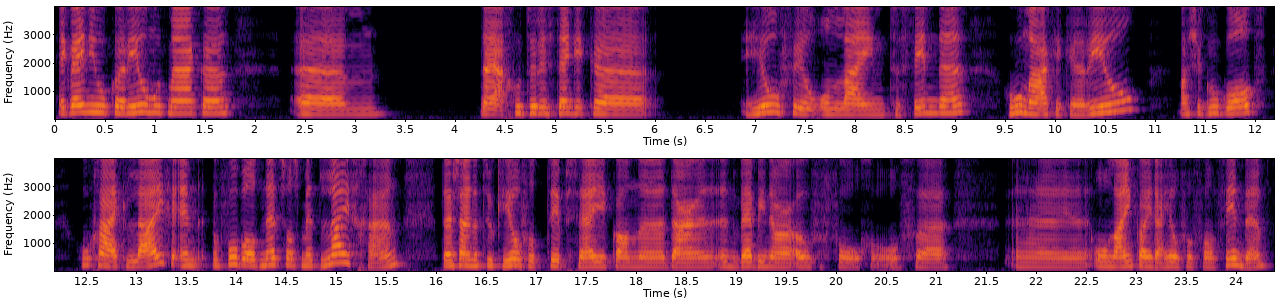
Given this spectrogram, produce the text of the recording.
Ik weet niet hoe ik een reel moet maken. Um, nou ja, goed, er is denk ik uh, heel veel online te vinden. Hoe maak ik een reel? Als je googelt, hoe ga ik live? En bijvoorbeeld net zoals met live gaan, daar zijn natuurlijk heel veel tips. Je kan uh, daar een webinar over volgen of uh, online kan je daar heel veel van vinden.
